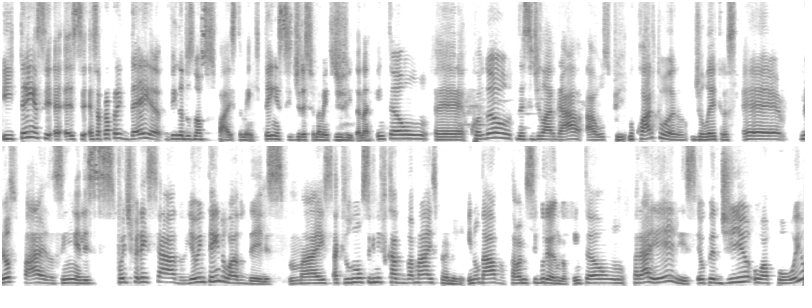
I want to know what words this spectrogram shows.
E tem esse, é, esse, essa própria ideia vinda dos nossos pais também, que tem esse direcionamento de vida, né? Então, é, quando eu decidi largar a USP no quarto ano de letras, é, meus pais, assim, eles foi diferenciado e eu entendo o lado deles, mas aquilo não significava mais para mim e não dava, tava me segurando. Então, para eles, eu perdi o apoio,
